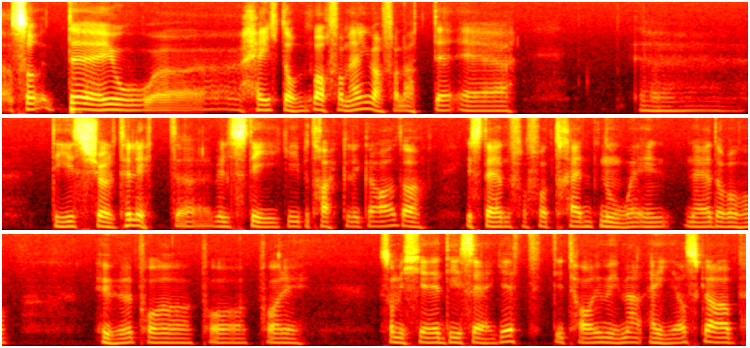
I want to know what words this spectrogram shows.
Altså, det er jo uh, helt åpenbart for meg i hvert fall at det er uh, Deres selvtillit uh, vil stige i betraktelig grad istedenfor å få tredd noe inn, nedover huet på, på, på dem som ikke er deres eget. De tar jo mye mer eierskap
